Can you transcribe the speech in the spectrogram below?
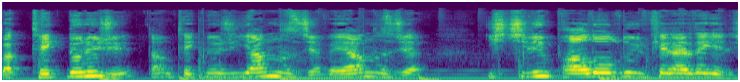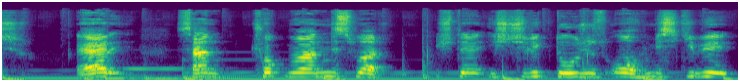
Bak teknoloji, tamam teknoloji yalnızca ve yalnızca işçiliğin pahalı olduğu ülkelerde gelişir. Eğer sen çok mühendis var, işte işçilik de ucuz, oh mis gibi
